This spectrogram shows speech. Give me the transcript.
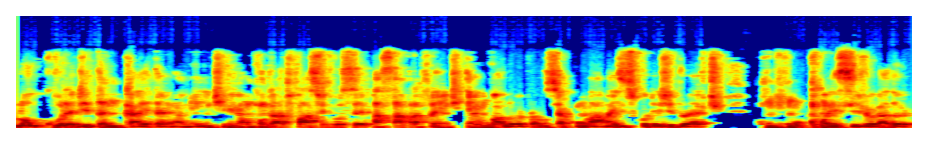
loucura de tancar eternamente, é um contrato fácil de você passar para frente, tem um valor para você acumular mais escolhas de draft com, com, esse jogador.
